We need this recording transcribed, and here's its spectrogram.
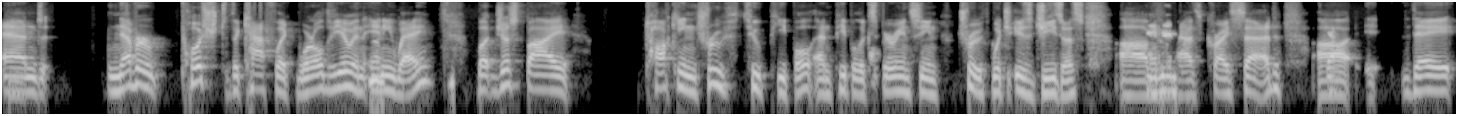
and never pushed the Catholic worldview in any way, but just by talking truth to people and people experiencing truth, which is Jesus, um, as Christ said, uh, they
